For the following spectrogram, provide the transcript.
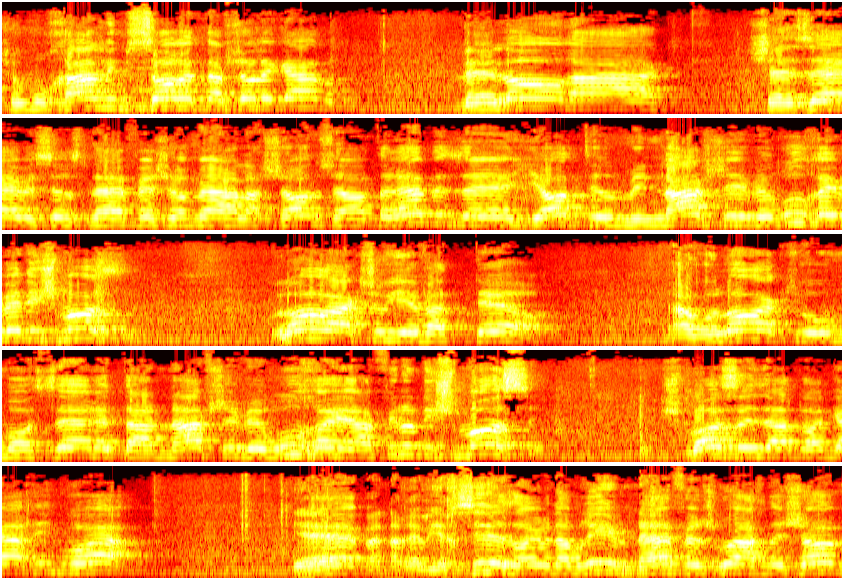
שהוא מוכן למסור את נפשו לגמרי. ולא רק שזה מסירות נפש אומר הלשון שאל תראה בזה יותר מנפשי ורוחי ונשמוסי הוא לא רק שהוא יוותר הוא לא רק שהוא מוסר את הנפשי ורוחי אפילו נשמוסי נשמוסי זה הדרגה הכי גבוהה. ואנחנו יחסיד את זה מדברים נפש רוח נשום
